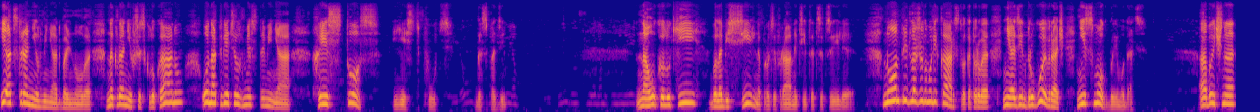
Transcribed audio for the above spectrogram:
и отстранил меня от больного. Наклонившись к Лукану, он ответил вместо меня, «Христос есть путь, господин». Наука Луки была бессильна против раны Тита Цицилия, но он предложил ему лекарство, которого ни один другой врач не смог бы ему дать. Обычно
